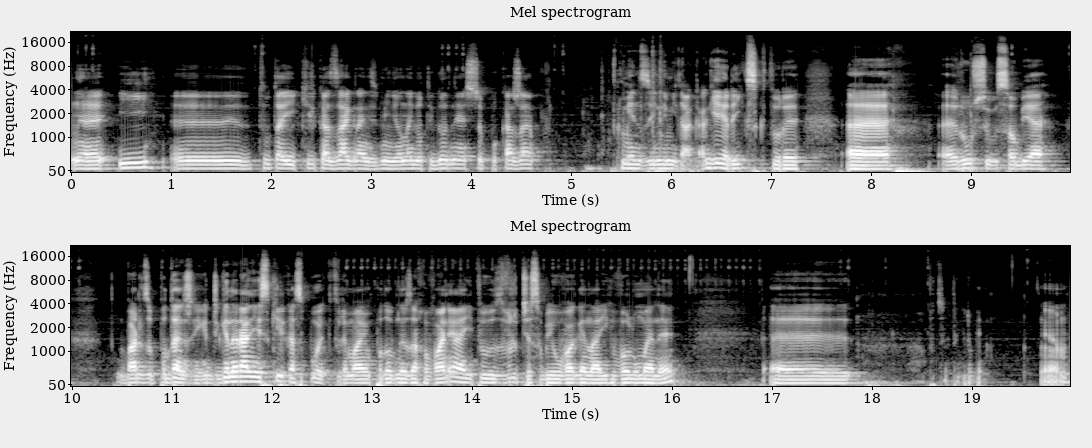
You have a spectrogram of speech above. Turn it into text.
E, I e, tutaj kilka zagrań z minionego tygodnia jeszcze pokażę. Między innymi tak, AGRX, który e, ruszył sobie bardzo potężnie. Generalnie jest kilka spółek, które mają podobne zachowania i tu zwróćcie sobie uwagę na ich wolumeny. Eee, co tak robię? Nie wiem.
